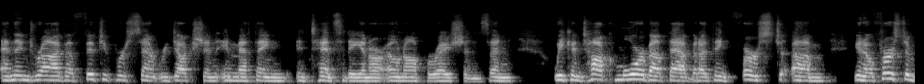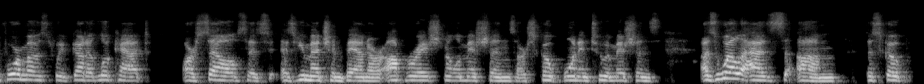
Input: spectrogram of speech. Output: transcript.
and then drive a 50% reduction in methane intensity in our own operations. And we can talk more about that, but I think first, um, you know, first and foremost, we've got to look at ourselves, as, as you mentioned, Ben, our operational emissions, our scope one and two emissions, as well as um, the scope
